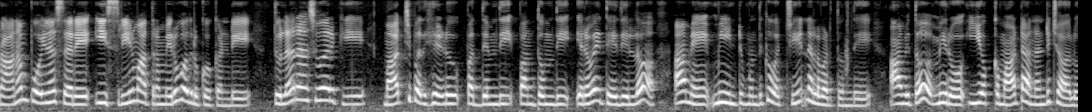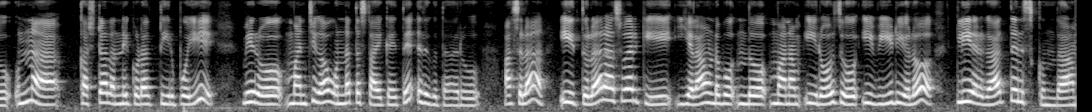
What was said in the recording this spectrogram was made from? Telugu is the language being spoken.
ప్రాణం పోయినా సరే ఈ స్త్రీని మాత్రం మీరు వదులుకోకండి. తులారాశి వారికి మార్చి పదిహేడు పద్దెనిమిది పంతొమ్మిది ఇరవై తేదీల్లో ఆమె మీ ఇంటి ముందుకు వచ్చి నిలబడుతుంది. ఆమెతో మీరు ఈ యొక్క మాట అనండి చాలు. ఉన్న కష్టాలన్నీ కూడా తీరిపోయి మీరు మంచిగా ఉన్నత స్థాయికి అయితే ఎదుగుతారు. అసలు ఈ తులారాశి వారికి ఎలా ఉండబోతుందో మనం ఈరోజు ఈ వీడియోలో క్లియర్గా తెలుసుకుందాం.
